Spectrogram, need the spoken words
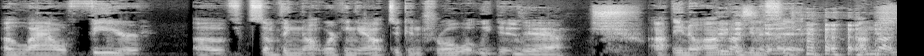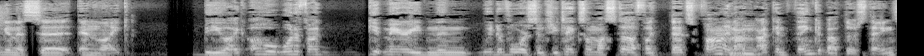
allow fear of something not working out to control what we do. Yeah, I, you know, I'm Dude, not gonna sit. I'm not gonna sit and like be like, oh, what if I get married and then we divorce and she takes all my stuff? Like, that's fine. Mhm. I, I can think about those things.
